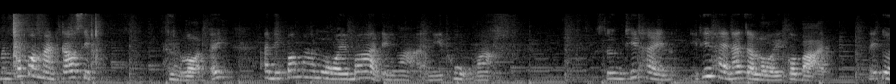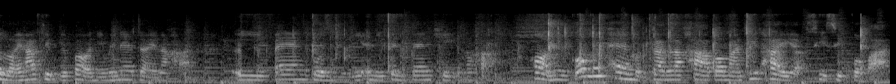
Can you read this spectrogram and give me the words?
มันก็ประมาณ 90 ถึงร้อยเอ้ยอันนี้ประมาณร้อยบาทเองอะอันนี้ถูกมาก ซึ่งที่ไทยที่ไทยน่าจะร้อยกว่าบาท ไม่เกินร้อยห้าสิบหรือเปล่าอันนี้ไม่แน่ใจนะคะมีแป้งตัวนี้อันนี้เป็นแป้งเค้กนะคะ ห่อหนึ่งก็ไม่แพงเหมือนกันราคาประมาณที่ไทยอะ 40 กว่าบาท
